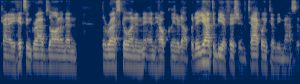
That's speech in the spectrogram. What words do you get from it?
kind of hits and grabs on, and then the rest go in and, and help clean it up. But you have to be efficient. Tackling can be massive.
